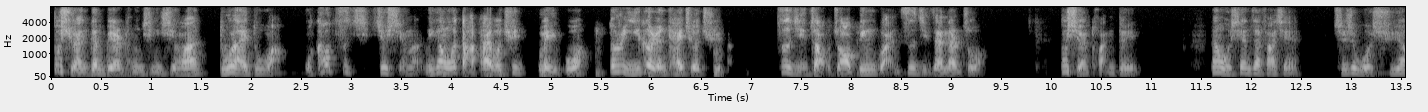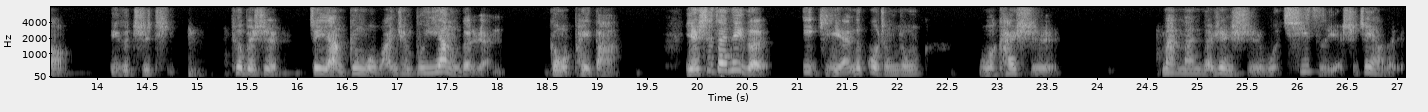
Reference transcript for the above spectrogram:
不喜欢跟别人同行，喜欢独来独往，我靠自己就行了。你看我打牌，我去美国都是一个人开车去的，自己找找宾馆，自己在那儿做，不喜欢团队。但我现在发现，其实我需要一个肢体，特别是这样跟我完全不一样的人跟我配搭，也是在那个。一几年的过程中，我开始慢慢的认识我妻子也是这样的人，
